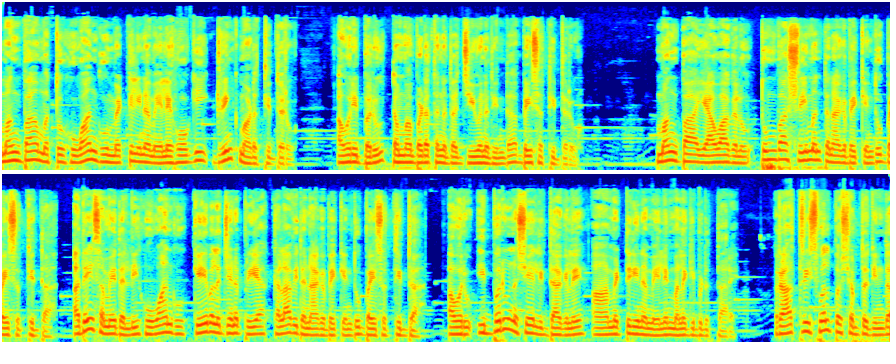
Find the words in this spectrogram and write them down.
ಮಂಗ್ಬಾ ಮತ್ತು ಹುವಾನ್ಗು ಮೆಟ್ಟಿಲಿನ ಮೇಲೆ ಹೋಗಿ ಡ್ರಿಂಕ್ ಮಾಡುತ್ತಿದ್ದರು. ಅವರಿಬ್ಬರು ತಮ್ಮ ಬಡತನದ ಜೀವನದಿಂದ ಬೇಸತ್ತಿದ್ದರು. ಮಂಗ್ಬಾ ಯಾವಾಗಲೂ ತುಂಬಾ ಶ್ರೀಮಂತನಾಗಬೇಕೆಂದು ಬಯಸುತ್ತಿದ್ದ. ಅದೇ ಸಮಯದಲ್ಲಿ ಹುವಾನ್ಗು ಕೇವಲ ಜನಪ್ರಿಯ ಕಲಾವಿದನಾಗಬೇಕೆಂದು ಬಯಸುತ್ತಿದ್ದ. ಅವರು ಇಬ್ಬರೂ ನಶೆಯಲ್ಲಿದ್ದಾಗಲೇ ಆ ಮೆಟ್ಟಿಲಿನ ಮೇಲೆ ಮಲಗಿಬಿಡುತ್ತಾರೆ. ರಾತ್ರಿ ಸ್ವಲ್ಪ ಶಬ್ದದಿಂದ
